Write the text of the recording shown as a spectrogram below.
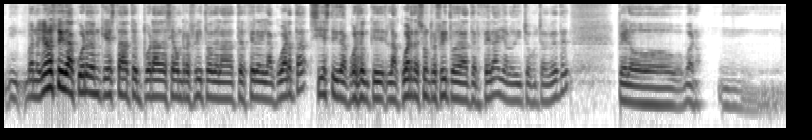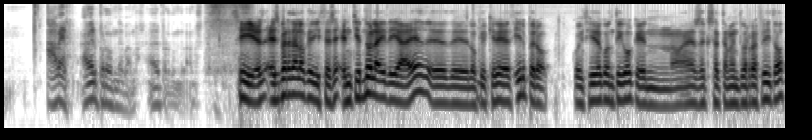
bueno, yo no estoy de acuerdo en que esta temporada sea un refrito de la tercera y la cuarta. Sí estoy de acuerdo en que la cuarta es un refrito de la tercera, ya lo he dicho muchas veces. Pero bueno, mm, a ver, a ver por dónde vamos, a ver por dónde vamos. Sí, es, verdad lo que dices. ¿eh? Entiendo la idea ¿eh? de, lo que mm. quiere decir, pero coincido contigo que no es exactamente un refrito,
